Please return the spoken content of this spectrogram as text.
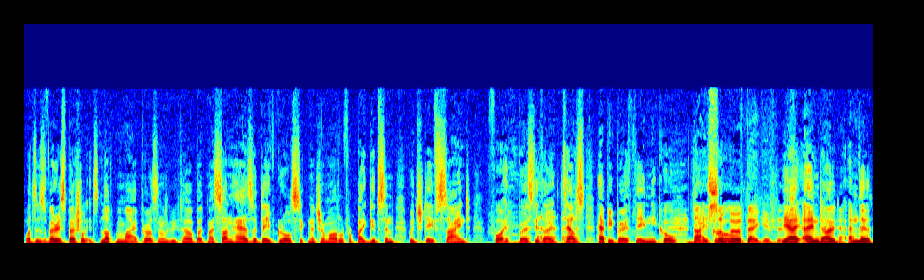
what is very special, it's not my personal guitar, but my son has a Dave Grohl signature model for, by Gibson, which Dave signed for his birthday. that tells "Happy Birthday, Nico." That Dave is some birthday gift. Yeah, it? and uh, and the,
